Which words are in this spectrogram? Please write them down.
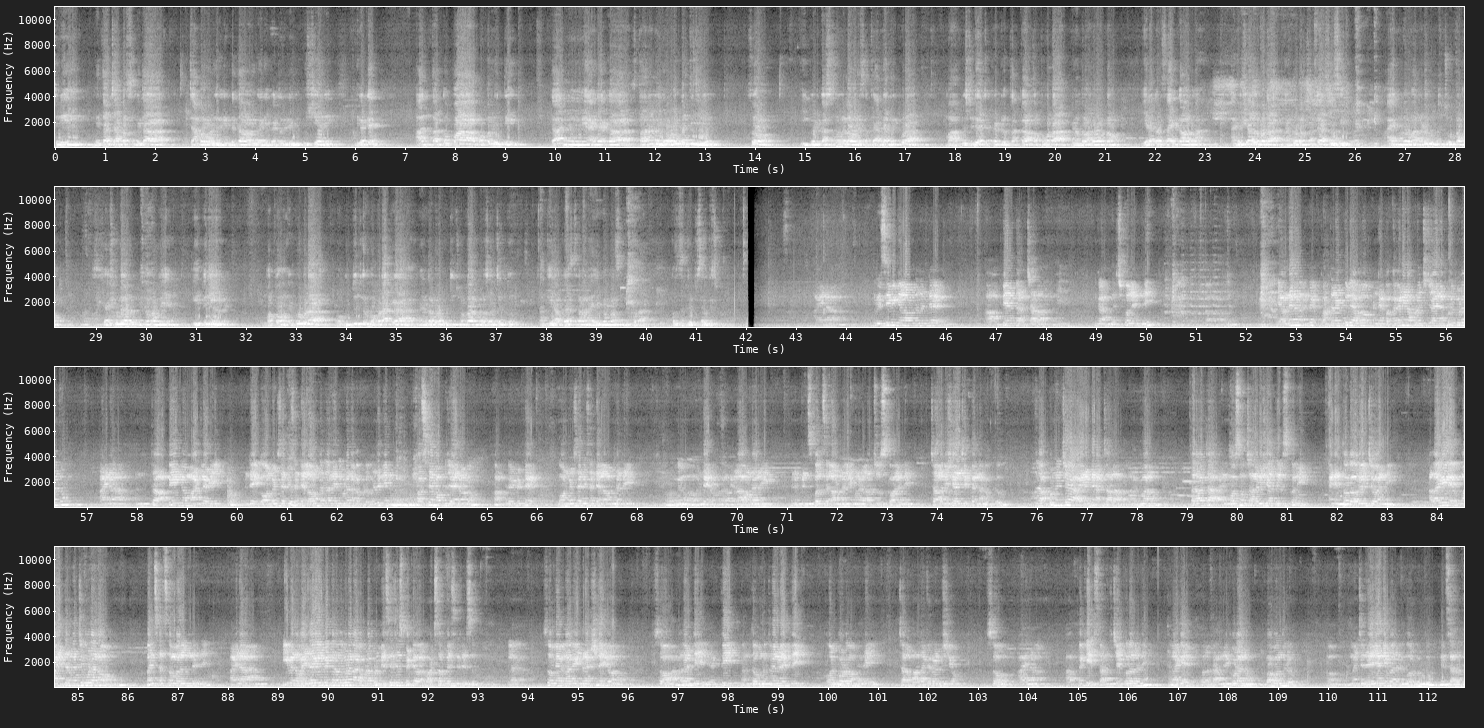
తిని మిగతా ఛాంబర్స్ మిగతా ఛాంబర్ వాళ్ళు కానీ మిగతా వాళ్ళు కానీ వెటరీ కృషి చేయాలి. ఎందుకంటే అంత గొప్ప గొప్ప వ్యక్తి దాన్ని ఆయన యొక్క స్థానాన్ని ఎవరూ భర్తీ చేయరు. సో ఇటువంటి కష్టం వల్ల వారి ఫ్యామిలీ అందరికీ కూడా మా ప్రెసిడెంట్ గారు చెప్పినట్టు తక్క తప్పకుండా మేమందరం అందరం ఉంటాం. ఏ రకమైన సాయం కావాలన్నా అన్ని విషయాల్లో కూడా అందరం చక్కగా చేసి ఆయన మేము అన్నడూ గుర్తుంచుకుంటాం శేషుడు గారు మిమ్మల్ని ఎత్తుని మొత్తం ఎప్పుడు కూడా ఒక గొప్ప డాక్టర్గా మేమందరం కూడా గుర్తుంచుకుంటామని మరోసారి చెప్తూ నాకు ఈ అవకాశం మన ఏ మెంబర్స్ కూడా కృతజ్ఞతలు సెలవు తీసుకుంటాను ఆయన రిసీవింగ్ ఎలా ఉంటుందంటే ఆ ఆప్యాయత చాలా ఇంకా మర్చిపోలేనిది ఎవరైనా అంటే కొత్త వ్యక్తులు ఎవరో అంటే కొత్తగా నేను అప్పుడు వచ్చి జాయిన్ అయినప్పుడు కూడాను ఆయన అంత అపేయంగా మాట్లాడి అంటే గవర్నమెంట్ సర్వీస్ అంటే ఎలా ఉంటుందో అనేది కూడా నాకు అప్పుడు అంటే నేను ఫస్ట్ టైం అప్పుడు జాయిన్ అవ్వడం అప్పుడు ఏంటంటే గవర్నమెంట్ సర్వీస్ అంటే ఎలా ఉంటుంది? అంటే ఎలా ఉండాలి? ప్రిన్సిపల్స్ ఎలా ఉండాలి? మనం ఎలా చూసుకోవాలని చాలా విషయాలు చెప్పాను నాకు అప్పుడు. అప్పటి నుంచే ఆయన అంటే నాకు చాలా అభిమానం. తర్వాత ఆయన కోసం చాలా విషయాలు తెలుసుకొని ఆయన ఎంతో గౌరవించేవాడిని. అలాగే మా ఇద్దరి మధ్య కూడాను మంచి సత్సంబంధం ఉండేది. ఆయన ఈవెన్ వైజాగ్ వెళ్ళిపోయిన తర్వాత కూడా నాకు అప్పుడప్పుడు మెసేజెస్ పెట్టేవారు వాట్సాప్ మెసేజెస్ ఇలాగా. సో మేము నాకు ఇంటరాక్షన్ అయ్యేవాళ్ళం. సో అలాంటి వ్యక్తి అంత ఉన్నతమైన వ్యక్తి కోల్పోవడం అనేది చాలా బాధాకరమైన విషయం. సో ఆయన ఆత్మకి శాంతి చేకూరాలని అలాగే వాళ్ళ ఫ్యామిలీ కూడాను భగవంతుడు మంచి ధైర్యాన్ని ఇవ్వాలని కోరుకుంటూ నేను సెలవు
